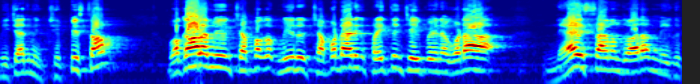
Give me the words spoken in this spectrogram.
మీ చేత మేము చెప్పిస్తాం. ఒకవేళ మేము చెప్పక మీరు చెప్పడానికి ప్రయత్నం చేయకపోయినా కూడా న్యాయస్థానం ద్వారా మీకు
